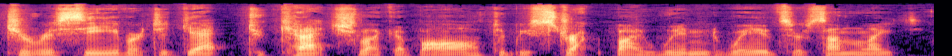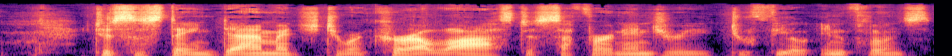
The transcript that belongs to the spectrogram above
to receive or to get, to catch like a ball, to be struck by wind, waves, or sunlight, to sustain damage, to incur a loss, to suffer an injury, to feel influence,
